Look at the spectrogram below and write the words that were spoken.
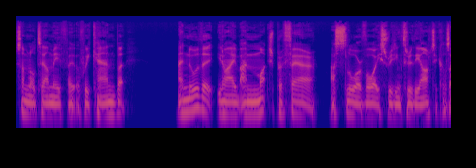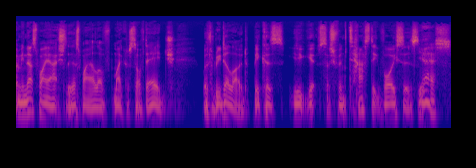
Someone will tell me if if we can, but I know that you know I, I much prefer a slower voice reading through the articles. I mean, that's why actually that's why I love Microsoft Edge with Read Aloud because you get such fantastic voices Yes.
